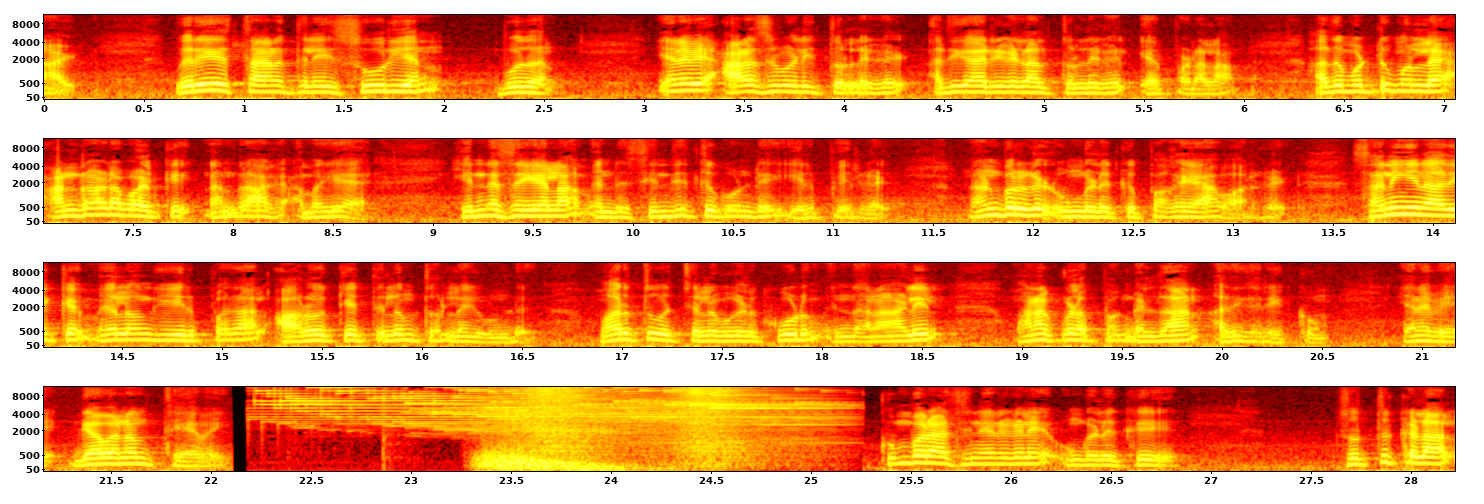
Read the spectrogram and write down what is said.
நாள். விரயஸ்தானத்திலே சூரியன் புதன். எனவே அரசு வழி தொல்லைகள் அதிகாரிகளால் தொல்லைகள் ஏற்படலாம். அது மட்டுமல்ல அன்றாட வாழ்க்கை நன்றாக அமைய என்ன செய்யலாம் என்று சிந்தித்து கொண்டே இருப்பீர்கள். நண்பர்கள் உங்களுக்கு பகையாவார்கள். சனியின் ஆதிக்கம் மேலோங்கி இருப்பதால் ஆரோக்கியத்திலும் தொல்லை உண்டு. மருத்துவ செலவுகள் கூடும் இந்த நாளில் மனக்குழப்பங்கள் தான் அதிகரிக்கும். எனவே கவனம் தேவை. கும்பராசினியர்களே உங்களுக்கு சொத்துக்களால்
